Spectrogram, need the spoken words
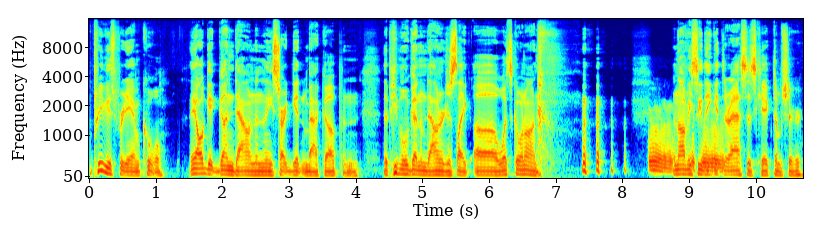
the preview's pretty damn cool. They all get gunned down and they start getting back up, and the people who gun them down are just like, uh, what's going on? Mm. and obviously they get their asses kicked. I'm sure.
